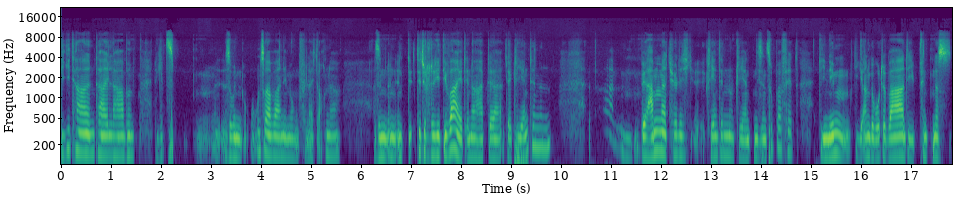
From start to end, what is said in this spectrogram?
digitalen Teilhabe. Da gibt es so in unserer Wahrnehmung vielleicht auch eine, also ein, ein Digital Divide innerhalb der, der Klientinnen. Wir haben natürlich Klientinnen und Klienten, die sind super fit, die nehmen die Angebote wahr, die finden das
